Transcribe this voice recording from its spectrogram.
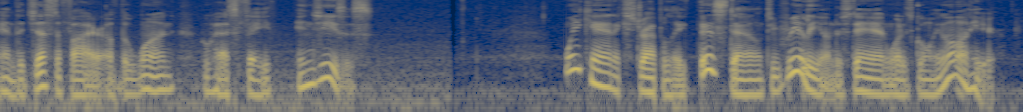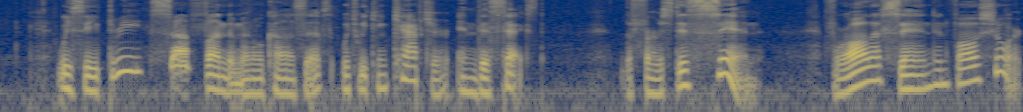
and the justifier of the one who has faith in Jesus. We can extrapolate this down to really understand what is going on here. We see three sub fundamental concepts which we can capture in this text. The first is sin, for all have sinned and fall short.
